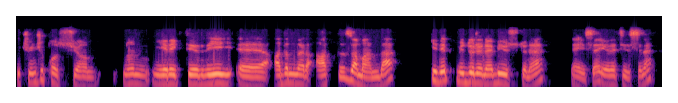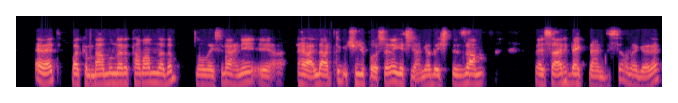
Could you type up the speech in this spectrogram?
üçüncü pozisyonun gerektirdiği e, adımları attığı zaman da gidip müdürüne bir üstüne neyse yöneticisine evet bakın ben bunları tamamladım. Dolayısıyla hani e, herhalde artık üçüncü pozisyona geçeceğim ya da işte zam vesaire beklentisi ona göre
